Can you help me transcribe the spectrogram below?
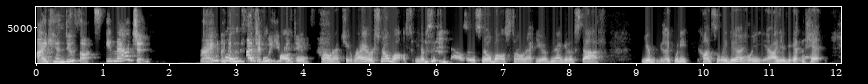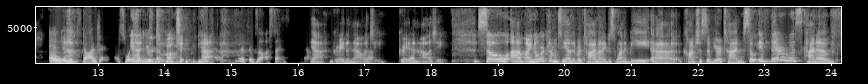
I can do thoughts imagine right? Like well, imagine what you could do. thrown at you right? Or snowballs. You have mm-hmm. 60,000 snowballs thrown at you of negative stuff. You're like what are you constantly doing? Well you're either getting hit and you're yeah. just dodging. That's what yeah, you're, doing. Yeah, you're dodging. Yeah. It's exhausting yeah great analogy great yeah. analogy. So um, i know we're coming to the end of our time and i just want to be uh, conscious of your time. So if there was kind of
